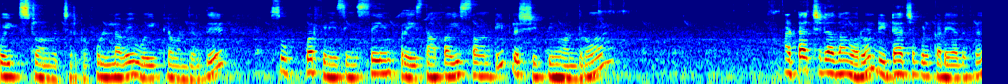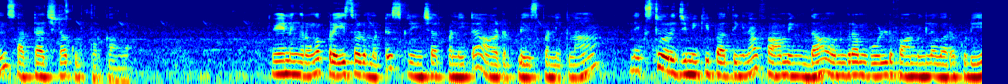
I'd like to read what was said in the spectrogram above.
ஒயிட் ஸ்டோன் வச்சுருக்கு. ஃபுல்லாகவே ஒயிட்டில் வந்துடுது சூப்பர் ஃபினிஷிங் சேம் ப்ரைஸ் தான். ஃபைவ் செவன்ட்டி ப்ளஸ் ஷிப்பிங் வந்துடும் அட்டாச்சாக தான் வரும். டிட்டாச்சபிள் கிடையாது ஃப்ரெண்ட்ஸ் அட்டாச்சாக கொடுத்துருக்காங்க. வேணுங்கிறவங்க ப்ரைஸோடு மட்டும் ஸ்க்ரீன்ஷாட் பண்ணிவிட்டு ஆர்டர் ப்ளேஸ் பண்ணிக்கலாம். நெக்ஸ்ட் ஒரு ஜிமிக்கி பார்த்தீங்கன்னா ஃபார்மிங் தான். ஒன் கிராம் கோல்டு ஃபார்மிங்கில் வரக்கூடிய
